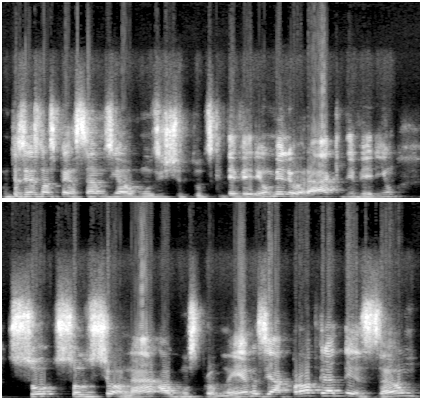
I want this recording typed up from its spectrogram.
Muitas vezes nós pensamos em alguns institutos que deveriam melhorar, que deveriam so solucionar alguns problemas, e a própria adesão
